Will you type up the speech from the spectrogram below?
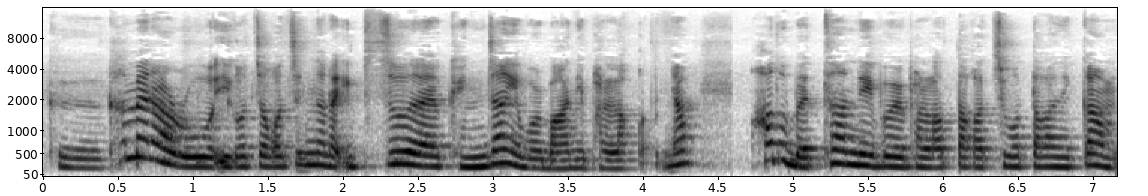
그 카메라로 이것저것 찍느라 입술에 굉장히 뭘 많이 발랐거든요. 하도 matte한 lip을 발랐다가 지웠다가 하니까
